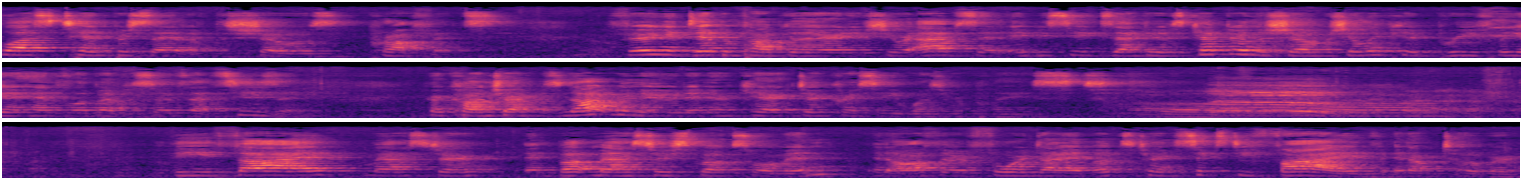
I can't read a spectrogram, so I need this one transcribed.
plus 10% of the show's profits. Fearing a dip in popularity if she were absent, ABC executives kept her on the show, but she only appeared briefly in a handful of episodes that season. Her contract was not renewed, and her character, Chrissy, was replaced. Oh. The Thigh Master and Butt Master spokeswoman and author of four diet books turned 65 in October.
